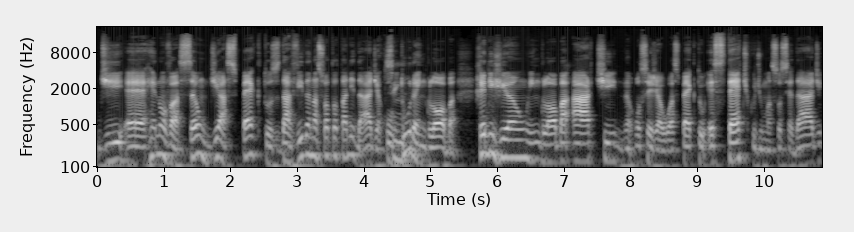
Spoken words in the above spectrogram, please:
de é, renovação de aspectos da vida na sua totalidade. A cultura Sim. engloba religião, engloba arte, né, ou seja, o aspecto estético de uma sociedade,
